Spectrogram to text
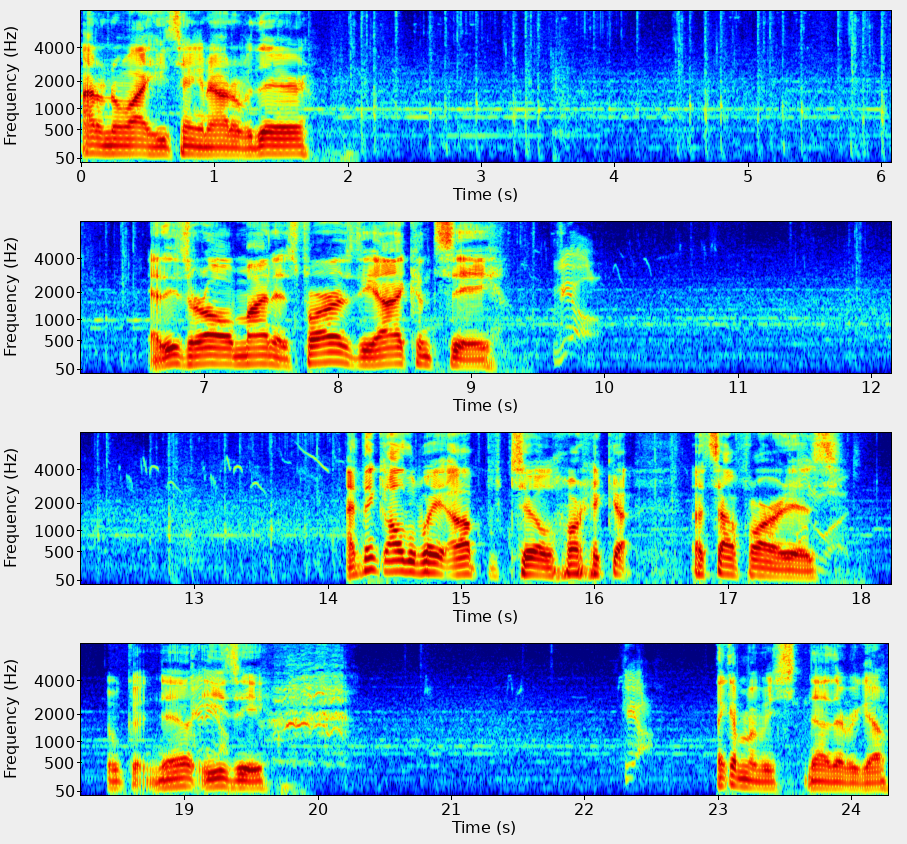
I don't know why he's hanging out over there. Yeah, these are all mine as far as the eye can see. I think all the way up till Hornica. That's how far it is. Okay, good. No, easy. I think I'm gonna be. No, there we go.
